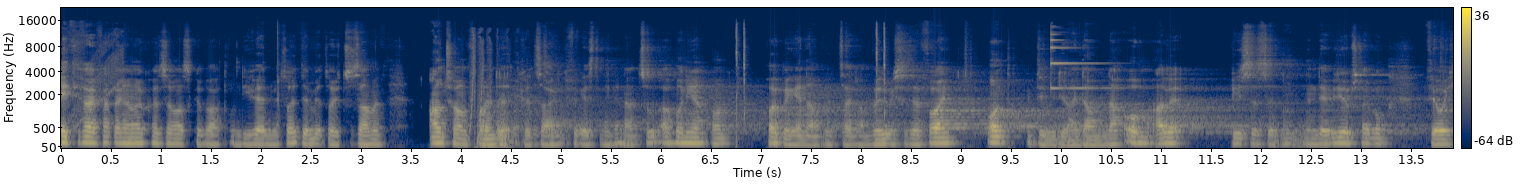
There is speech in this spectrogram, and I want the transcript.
85 hat eine neue Kürze rausgebracht und die werden wir heute mit euch zusammen anschauen, Freunde. Ich würde sagen, vergesst den Kanal zu abonnieren und folgt mir gerne auf Instagram, würde mich sehr, sehr freuen. Und gebt dem Video einen Daumen nach oben. Alle Pieces sind unten in der Videobeschreibung für euch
